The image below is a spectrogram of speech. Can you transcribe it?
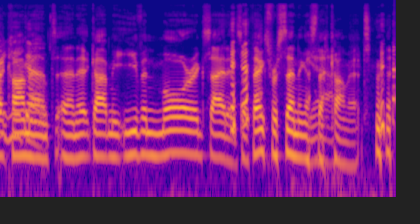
that you go. comment and it got me even more excited. So thanks for sending us Yeah. that comment.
